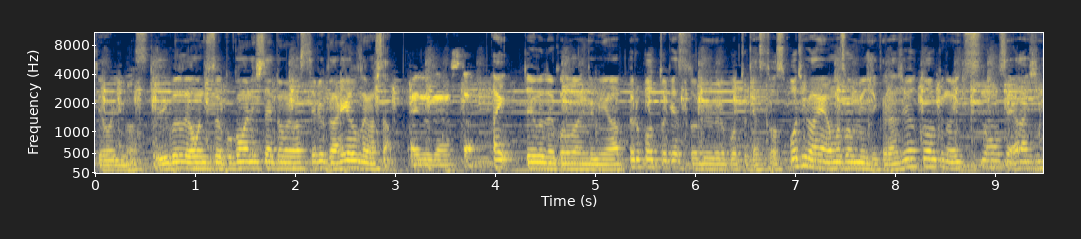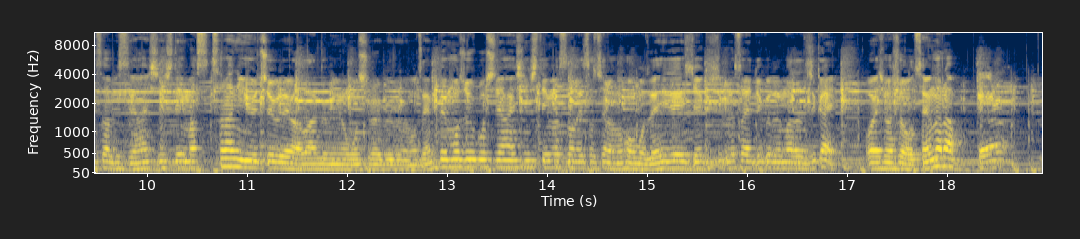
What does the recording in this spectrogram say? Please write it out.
ております。ということで本日はここまでにしたいと思います。てるくんありがとうございました。ありがとうございました。はいということでこの番組は Apple Podcast、Google Podcast、Spotify、Amazon Music、ラジオトークの5つの音声配信サービスで配信しています。さらに YouTube では番組の面白い部分を全編文字起こしで配信していますのでそちらの方もぜひぜひチェックしてください。ということでまた次回お会いしましょう。さようなら。さよなら。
